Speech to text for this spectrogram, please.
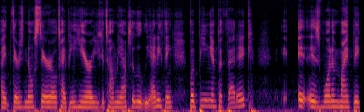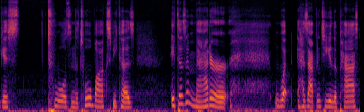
I, there's no stereotyping here. You could tell me absolutely anything, but being empathetic it is one of my biggest tools in the toolbox because it doesn't matter what has happened to you in the past.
